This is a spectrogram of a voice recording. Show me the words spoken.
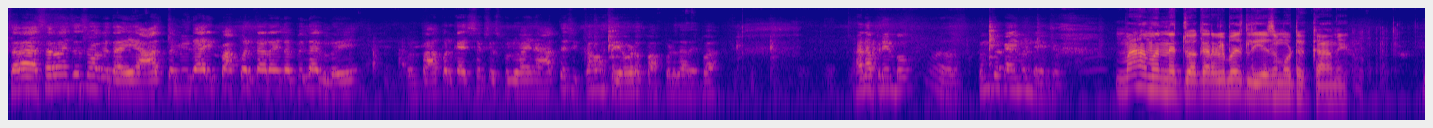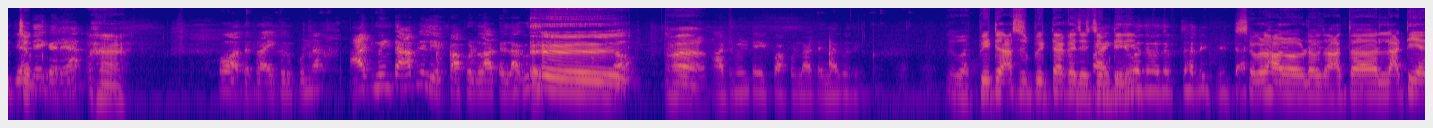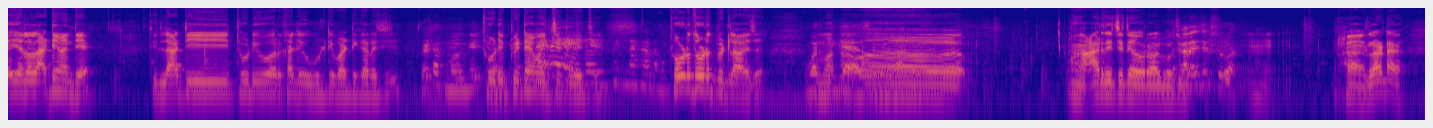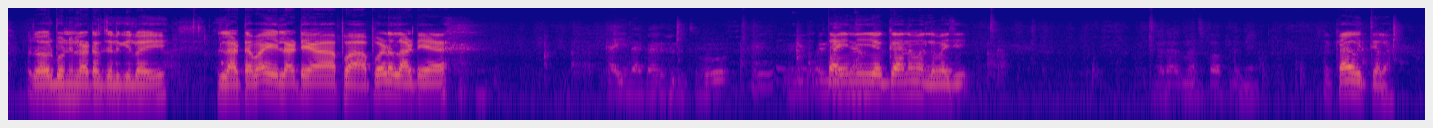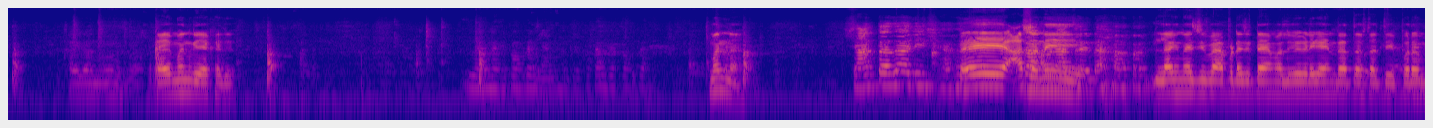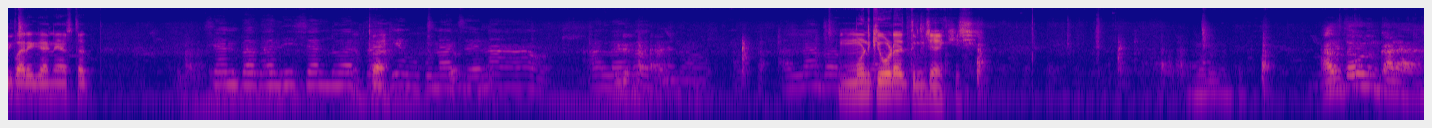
चला सर्वांचं स्वागत आहे. आज तर मी डायरेक्ट पापड करायला बी लागलोय. पण पापड काय सक्सेसफुल व्हाय ना आता शिकावाचं एवढा पापड झालाय पा हा ना प्रेम भाऊ तुमचं काय म्हणणं आहे याच्यावर? मा म्हणणं तुला करायला बसली याचं मोठं काम आहे. ते हा? हा. हो आता ट्राय करू पुन्हा. आठ मिनिटं आपल्याला एक पापड लाटायला लागू अं, हा? आठ मिनिटं एक पापड लाटायला लागू दे. हे बघ, पीठ असं पीठ टाकायचं पाय किती चिमटीने. वदवदव चालू आहे पीठ. सगळं हळूहळू टाकायचं. आता लाटी याला लाटी म्हणते. ती लाटी थोडी वर खाली उलटी पाटी करायची. पिठात मळून घ्यायची. थोडी पिठामध्ये चिटकायची थोडं थोडं पीठ लावायचं. वरती मग, घ्या, सगळं. अं, अर्ध्याच्या राहुल भाऊ करायची का सुरुवात? हा लाटा. राहुल भाऊनी लाटायला चालू केलं आहे. लाटा बाई लाट्या पापड लाट्या. काही नका करू तू. तुम्ही पण ताईने एक गाणं म्हणलं पाहिजे. काय होत त्याला? काय म्हण ग एखादं? म्हण ना. शांत झाली. ए, असं नाही. लग्नाची बापडाच्या टायमाला वेगळे गाणे राहत असतात ते पारंपरिक गाणे असतात. शांत झाली मुंडकी उडत तुमच्या आखीची. काढा.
